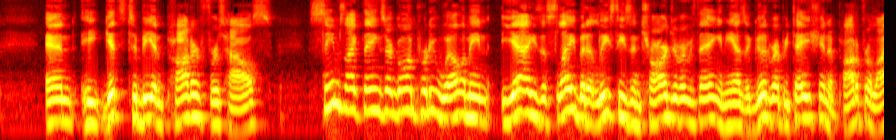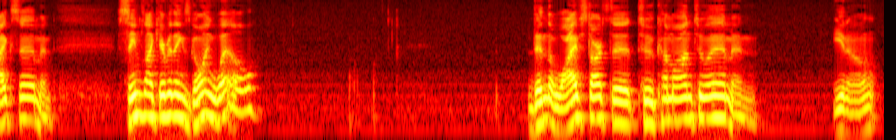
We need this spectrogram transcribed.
And he gets to be in Potiphar's house. Seems like things are going pretty well. I mean, yeah, he's a slave, but at least he's in charge of everything and he has a good reputation and Potiphar likes him and seems like everything's going well. Then the wife starts to to come on to him and you know,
